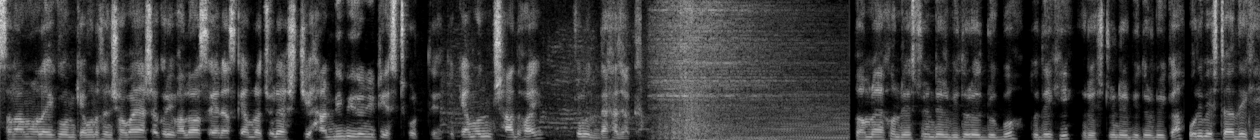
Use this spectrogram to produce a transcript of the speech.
আসসালামু আলাইকুম, কেমন আছেন সবাই? আশা করি ভালো আছেন। আজকে আমরা চলে আসছি হান্ডি বিরিয়ানি টেস্ট করতে। তো কেমন স্বাদ হয়? চলুন দেখা যাক। তো আমরা এখন রেস্টুরেন্টের ভিতরে ঢুকবো। তো দেখি রেস্টুরেন্টের ভিতরে ঢুকা। পরিবেশটা দেখি,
